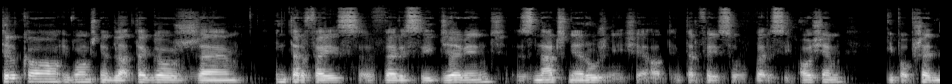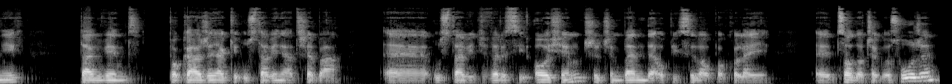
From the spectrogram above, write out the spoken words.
Tylko i wyłącznie dlatego, że interfejs w wersji 9 znacznie różni się od interfejsu w wersji 8 i poprzednich. Tak więc pokażę, jakie ustawienia trzeba ustawić w wersji 8, przy czym będę opisywał po kolei, co do czego służy,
